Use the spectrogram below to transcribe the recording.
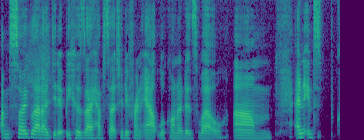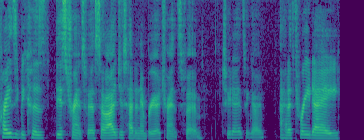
I'm so glad I did it because I have such a different outlook on it as well. Um, and it's crazy because this transfer, so I just had an embryo transfer two days ago. I had a three day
